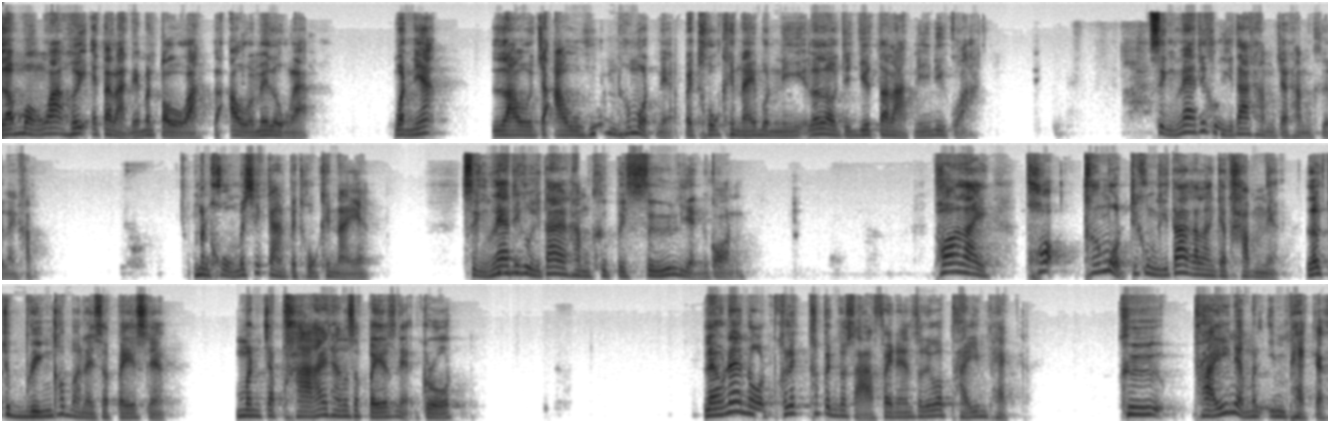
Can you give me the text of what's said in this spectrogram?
แล้วมองว่าเฮ้ยไอตลาดนี้มันโตว่ะแล้วเอามันไม่ลงแล้ว วันเนี้ยเราจะเอาหุ้นทั้งหมดเนี่ยไปโทเคนไนบนนี้ แล้วเราจะยึดตลาดนี้ดีกว่า สิ่งแรกที่คุณกีตาร์ทำจะทำคืออะไรครับ มันคงไม่ใช่การไปโทเคนไนอะสิ่งแรกที่คุณกีตาร์จะทำคือไปซื้อเหรียญก่อน เพราะอะไร เพราะทั้งหมดที่คุณกีตาร์กำลังจะทำเนี่ยแล้วจะบริงเข้ามาในสเปซเนี่ย มันจะพาให้ทั้งสเปซเนี่ย growth แล้วแน่นอนเขาเรียกถ้าเป็นภาษา finance เขาเรียกว่า price impact คือ price เนี่ยมัน impact จาก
